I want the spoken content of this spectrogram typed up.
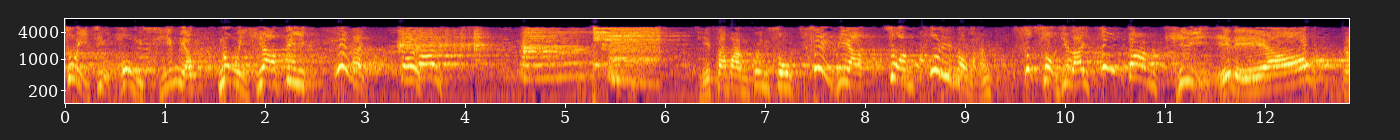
岁就红喜庙内下笔回来。这十万军数，性命全可怜老人，速速就来中方去了。得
